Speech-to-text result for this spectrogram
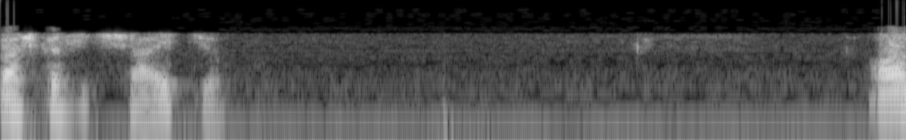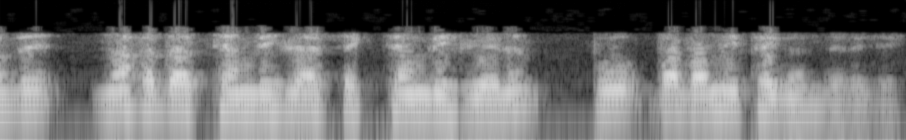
başka hiç şahit yok. Abi ne kadar tembihlersek tembihleyelim bu babamı ipe gönderecek.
